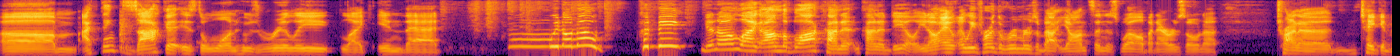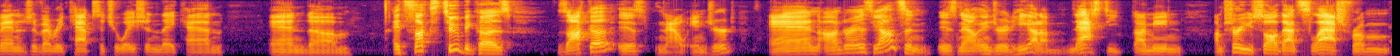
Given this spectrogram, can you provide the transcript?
Um, I think Zacha is the one who's really like in that. Mm, we don't know. Could be, you know, like on the block kind of kind of deal, you know. And, and we've heard the rumors about Johnsson as well, about Arizona trying to take advantage of every cap situation they can, and um, it sucks too because Zacha is now injured and Andreas Johnsson is now injured. He got a nasty. I mean, I'm sure you saw that slash from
